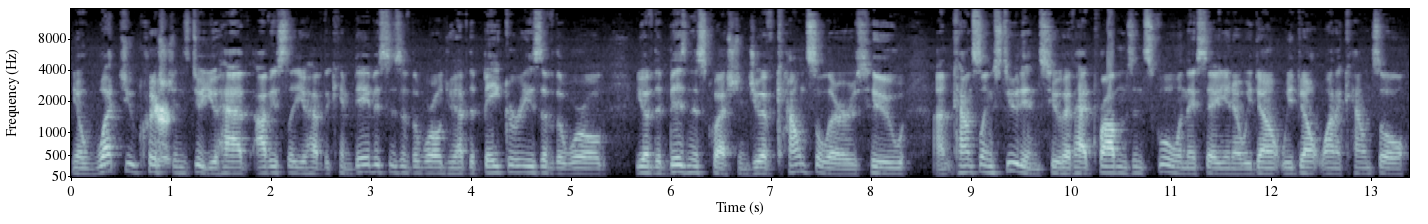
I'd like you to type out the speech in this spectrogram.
You know, what do Christians do? You have obviously you have the Kim Davises of the world, you have the bakeries of the world, you have the business questions, you have counselors who um, counseling students who have had problems in school when they say, you know, we don't we don't want to counsel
